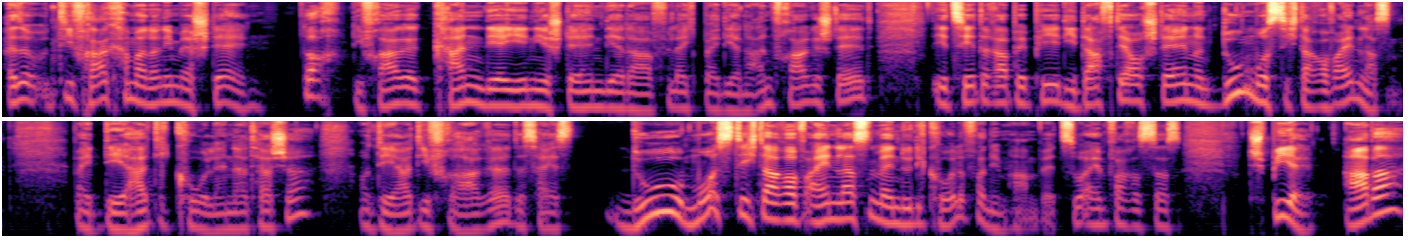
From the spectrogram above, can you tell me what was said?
also die Frage kann man doch nicht mehr stellen. Doch, die Frage kann derjenige stellen, der da vielleicht bei dir eine Anfrage stellt, etc. pp. Die darf der auch stellen und du musst dich darauf einlassen. Weil der hat die Kohle in der Tasche und der hat die Frage. Das heißt, du musst dich darauf einlassen, wenn du die Kohle von ihm haben willst. So einfach ist das Spiel. Aber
